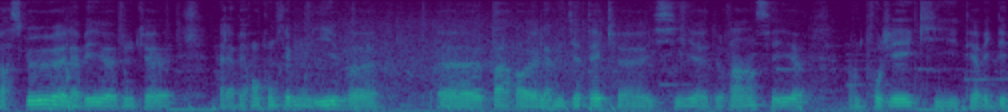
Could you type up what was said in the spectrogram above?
parce qu'elle avait, donc, elle avait rencontré mon livre par la médiathèque ici de Reims et un projet qui était avec des,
